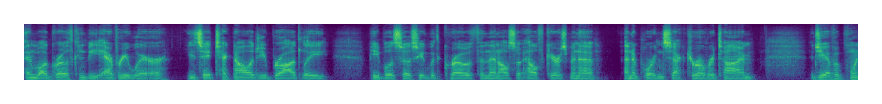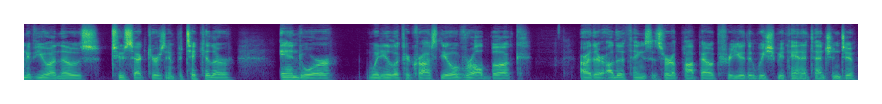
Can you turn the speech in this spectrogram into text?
and while growth can be everywhere, you'd say technology broadly, people associate with growth, and then also healthcare has been a, an important sector over time. Do you have a point of view on those two sectors in particular? And or when you look across the overall book, are there other things that sort of pop out for you that we should be paying attention to?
